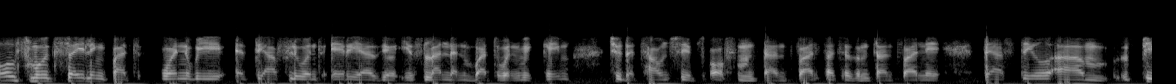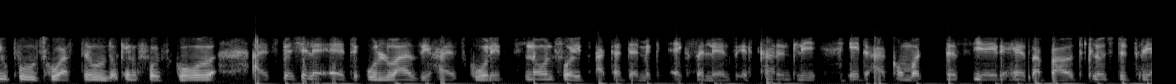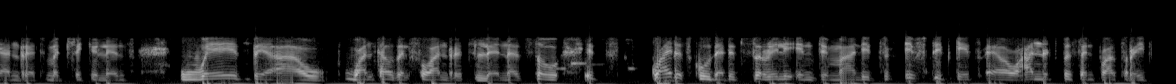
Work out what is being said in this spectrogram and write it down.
all smooth sailing, but when we at the affluent areas, your East London, but when we came to the townships of Mtanzane, such as Mtanzane, there are still um, pupils who are still looking for school, especially at Ulwazi High School. It's known for its academic excellence. It currently it accommodates this year it has about close to 300 matriculants, where there are 1,400 learners. So it's quite a school that it's really in demand. It, if it gets a 100% pass rate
